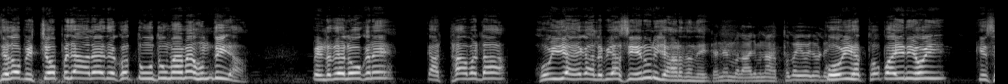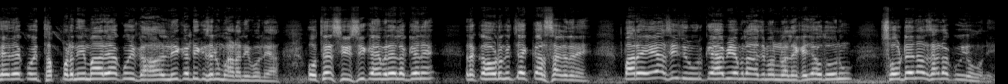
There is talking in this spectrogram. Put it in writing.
ਜਦੋਂ ਵਿੱਚੋਂ ਭਜਾ ਲਿਆ ਦੇਖੋ ਤੂੰ ਤੂੰ ਮੈਂ ਮੈਂ ਹੁੰਦੀ ਆ। ਪਿੰਡ ਦੇ ਲੋਕ ਨੇ ਕਾਠਾ ਵੱਡਾ ਹੋਈ ਆ ਇਹ ਗੱਲ ਵੀ ਅਸੀਂ ਇਹਨੂੰ ਨਹੀਂ ਜਾਣ ਦਿੰਦੇ। ਕਹਿੰਦੇ ਮੁਲਾਜ਼ਮ ਨਾਲ ਹੱਥੋਂ ਪਾਈ ਹੋਏ ਤੁਹਾਡੇ? ਕੋਈ ਹੱਥੋਂ ਪਾਈ ਨਹੀਂ ਹੋਈ। ਕਿਸੇ ਦੇ ਕੋਈ ਥੱਪੜ ਨਹੀਂ ਮਾਰਿਆ ਕੋਈ ਗਾਲ ਨਹੀਂ ਕੱਢੀ ਕਿਸੇ ਨੂੰ ਮਾੜਾ ਨਹੀਂ ਬੋਲਿਆ। ਉੱਥੇ ਸੀਸੀ ਕੈਮਰੇ ਲੱਗੇ ਨੇ ਰਿਕਾਰਡਿੰਗ ਚੈੱਕ ਕਰ ਸਕਦੇ ਨੇ। ਪਰ ਇਹ ਅਸੀਂ ਜ਼ਰੂਰ ਕਿਹਾ ਵੀ ਇਹ ਮੁਲਾਜ਼ਮਾਂ ਨੂੰ ਨਾ ਲੈ ਕੇ ਜਾਓ ਦੋਨੂੰ। ਸੋਡੇ ਨਾਲ ਸਾਡਾ ਕੋਈ ਉਹ ਨਹੀਂ।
